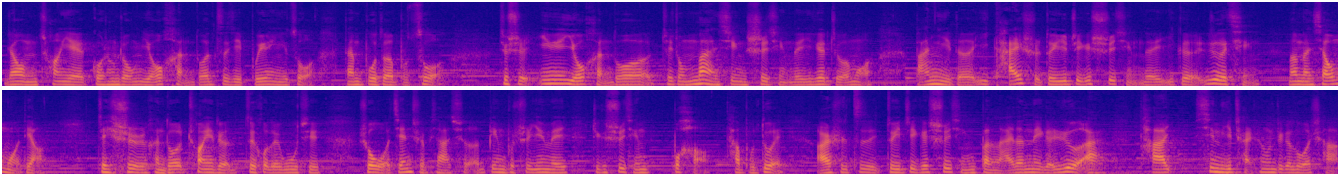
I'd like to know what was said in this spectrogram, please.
你知道我们创业过程中有很多自己不愿意做，但不得不做，就是因为有很多这种慢性事情的一个折磨，把你的一开始对于这个事情的一个热情慢慢消磨掉。这是很多创业者最后的误区，说我坚持不下去了，并不是因为这个事情不好，它不对，而是自己对这个事情本来的那个热爱，他心里产生了这个落差，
